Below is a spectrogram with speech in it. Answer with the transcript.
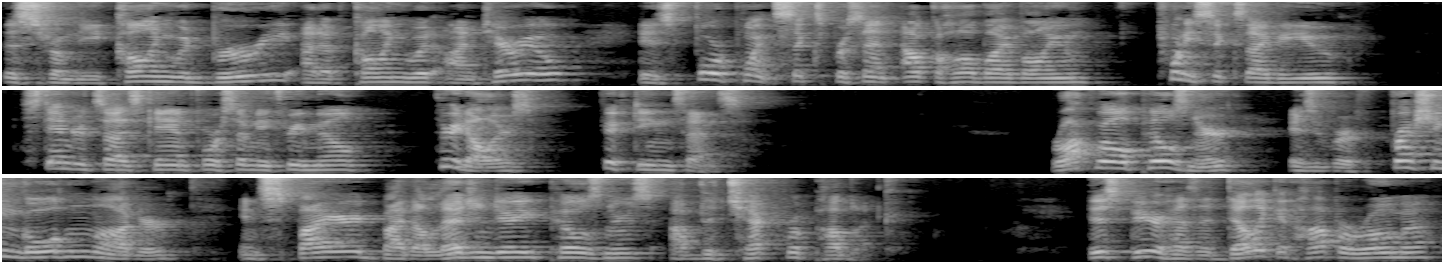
This is from the Collingwood Brewery out of Collingwood, Ontario. It is 4.6% alcohol by volume, 26 IBU, standard size can 473ml, $3.15. Rockwell Pilsner is a refreshing golden lager inspired by the legendary Pilsners of the Czech Republic. This beer has a delicate hop aroma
